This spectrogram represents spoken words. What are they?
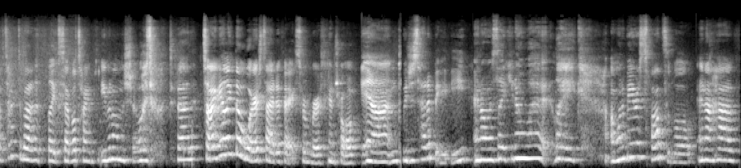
I've talked about it like several times, even on the show I talked about it. So I get like the worst side effects from birth control and we just had a baby and I was like, you know what? Like I want to be responsible and I have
